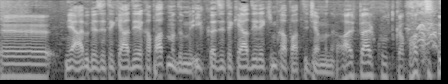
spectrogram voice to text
Ee, Ya abi gazete kağıdıyla kapatmadın mı? İlk gazete kağıdıyla kim kapattı camını? Alper Kurt kapattı.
